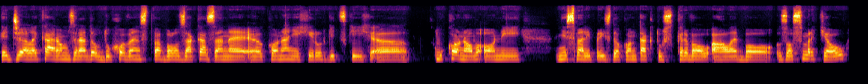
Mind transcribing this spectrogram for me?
keďže lekárom z radov duchovenstva bolo zakázané eh, konanie chirurgických eh, úkonov. Oni nesmeli prísť do kontaktu s krvou alebo so smrťou.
